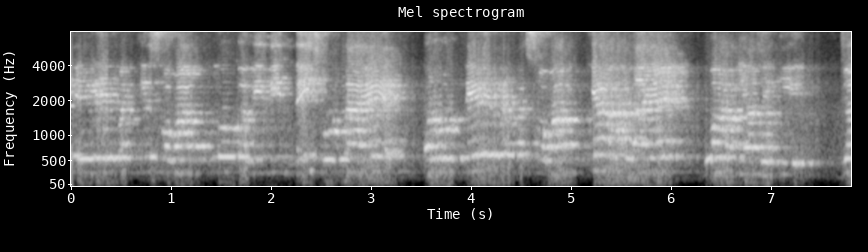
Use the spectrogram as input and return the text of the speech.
टेढ़ेपन के स्वभाव को कभी भी नहीं छोड़ता है और वो टेढ़ेपन का स्वभाव क्या होता है वो आप यहाँ देखिए। जो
